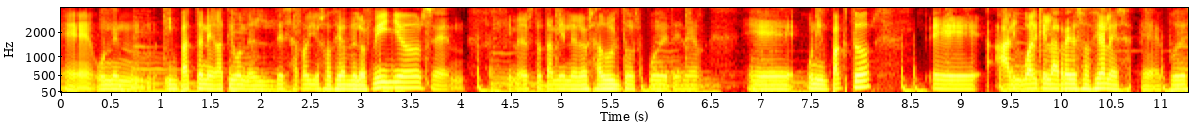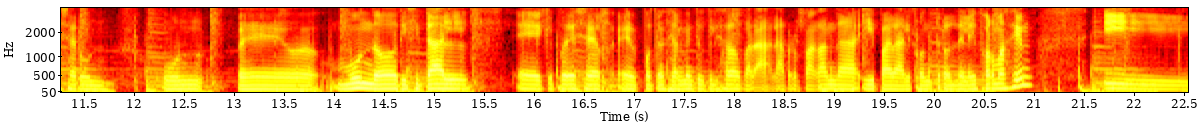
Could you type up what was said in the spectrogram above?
eh, un impacto negativo en el desarrollo social de los niños, al final esto también en los adultos puede tener un impacto, al igual que en las redes sociales puede ser un, un eh, mundo digital eh, que puede ser eh, potencialmente utilizado para la propaganda y para el control de la información y,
